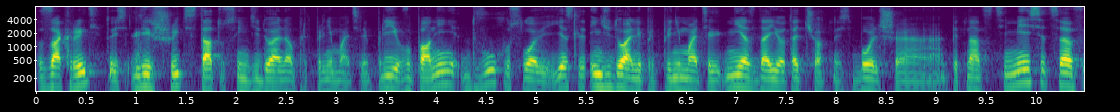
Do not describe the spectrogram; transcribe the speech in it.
закрыть, то есть лишить статуса индивидуального предпринимателя при выполнении двух условий. Если индивидуальный предприниматель не сдает отчетность больше 15 месяцев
